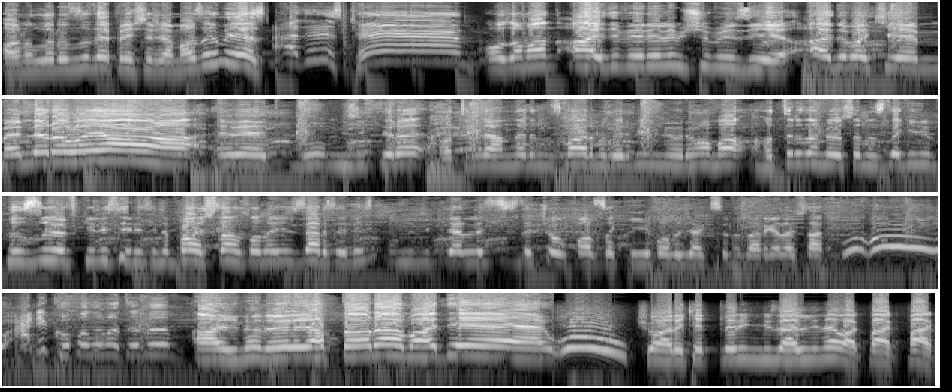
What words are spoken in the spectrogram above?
Anılarınızı depreştireceğim. Hazır mıyız? Adınız kim? O zaman haydi verelim şu müziği. Hadi bakayım. Eller havaya. Evet bu müzikleri hatırlayanlarınız var mıdır bilmiyorum ama hatırlamıyorsanız da gidip Hızlı Öfkeli serisini baştan sona izlerseniz bu müziklerle siz de çok fazla keyif alacaksınız arkadaşlar. Uhu, hadi kopalım atalım. Aynen öyle yaptı aram hadi. Woo! Şu hareketlerin güzelliğine bak bak bak.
